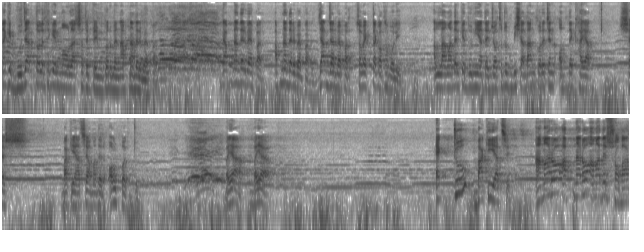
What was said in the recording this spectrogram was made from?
নাকি বুজার তলে থেকে মৌলার সাথে প্রেম করবেন? আপনাদের ব্যাপার। আপনাদের ব্যাপার আপনাদের ব্যাপার, যার যার ব্যাপার, সব একটা কথা বলি। আল্লাহ আমাদেরকে দুনিয়াতে যতটুকু বিষা দান করেছেন, অর্ধেক হায়াত শেষ। বাকি আছে আমাদের অল্প একটু। ভাইয়া ভাইয়া। একটু বাকি আছে। আমারও, আপনারও, আমাদের সবার।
